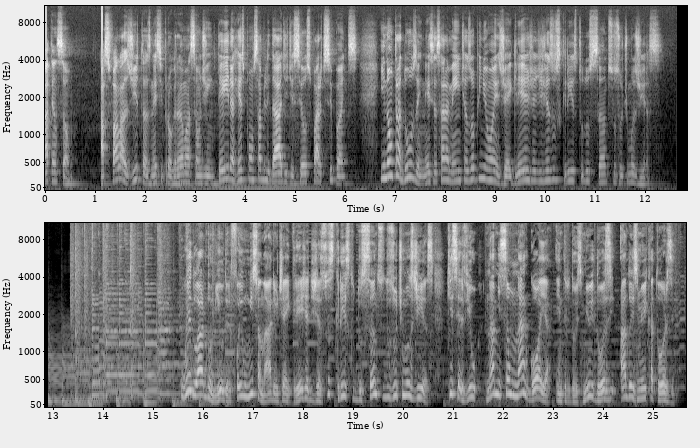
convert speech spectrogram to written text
Atenção! As falas ditas nesse programa são de inteira responsabilidade de seus participantes e não traduzem necessariamente as opiniões de a Igreja de Jesus Cristo dos Santos dos Últimos Dias. O Eduardo Milder foi um missionário de a Igreja de Jesus Cristo dos Santos dos Últimos Dias, que serviu na missão Nagoya entre 2012 a 2014.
